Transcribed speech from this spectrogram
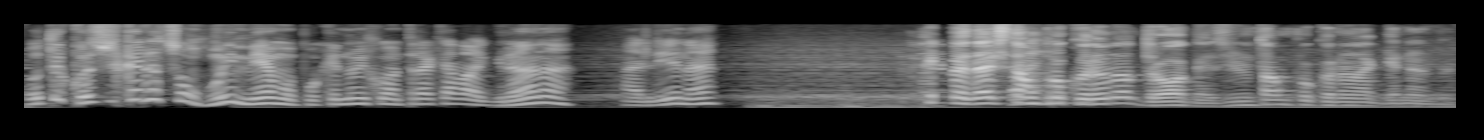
Outra coisa, os caras são ruins mesmo, porque não encontrar aquela grana ali, né? Porque, na verdade, estavam Cara, procurando a droga, eles não estavam procurando a grana.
